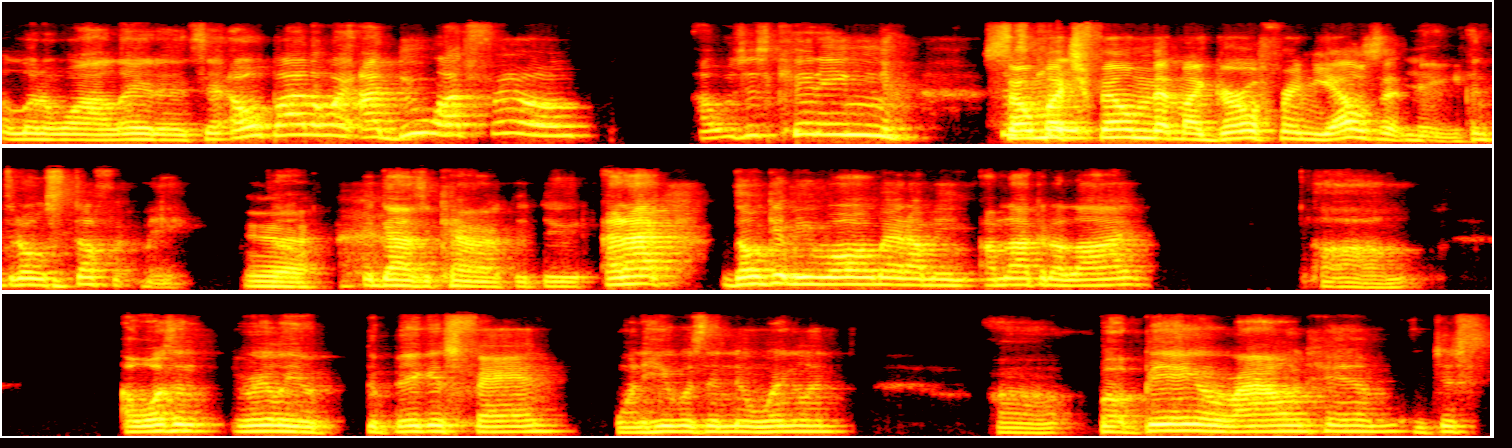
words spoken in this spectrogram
a little while later and said, "Oh, by the way, I do watch film. I was just kidding." Just so kidding. much film that my girlfriend yells at me and throws stuff at me. Yeah, the guy's a character, dude. And I don't get me wrong, man. I mean, I'm not gonna lie. Um, I wasn't really a, the biggest fan when he was in New England, uh, but being around him, just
